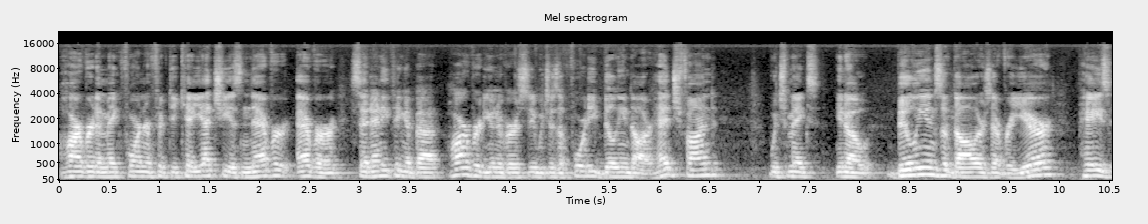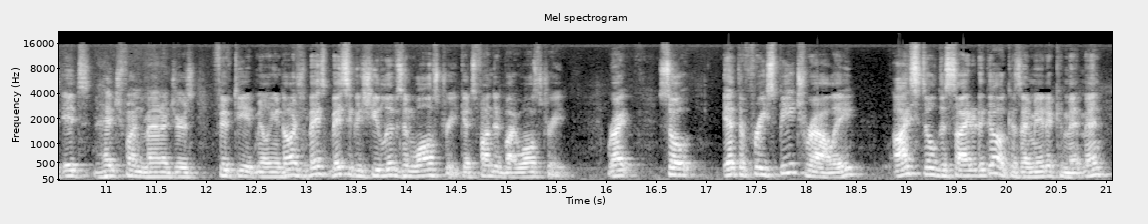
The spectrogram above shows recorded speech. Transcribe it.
Harvard and make 450k. Yet she has never ever said anything about Harvard University, which is a 40 billion dollar hedge fund, which makes you know billions of dollars every year, pays its hedge fund managers 58 million dollars. Basically, she lives in Wall Street, gets funded by Wall Street, right? So at the free speech rally, I still decided to go because I made a commitment.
